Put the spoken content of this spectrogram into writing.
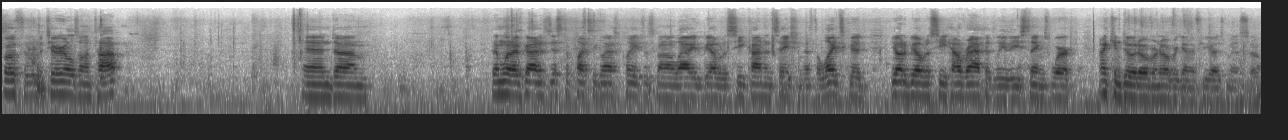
both of the materials on top. And um, then what I've got is just a plexiglass plate that's going to allow you to be able to see condensation. If the light's good, you ought to be able to see how rapidly these things work. I can do it over and over again if you guys miss. So,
